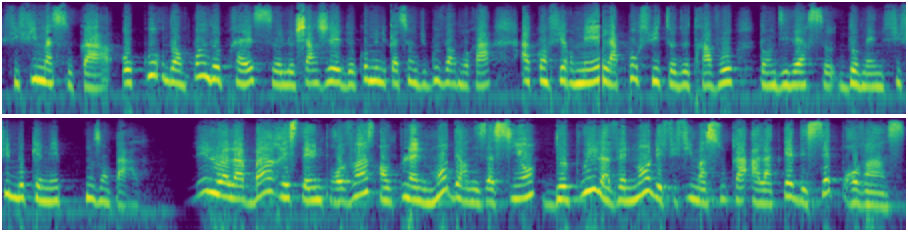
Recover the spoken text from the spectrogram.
Fifi Masuka. Au cours d'un point de presse, le chargé de communication du gouvernorat a confirmé la poursuite de travaux dans divers domaines. Fifi Bokeme nous en parle. L'île Lualaba restait une province en pleine modernisation depuis l'avènement de Fifi Masuka à la tête de cette province.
